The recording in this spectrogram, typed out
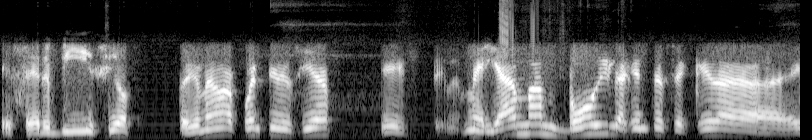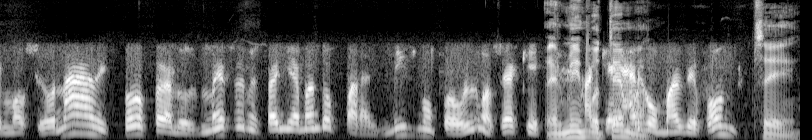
eh, servicio. Pero yo me daba cuenta y decía, eh, me llaman, voy, la gente se queda emocionada y todo, pero a los meses me están llamando para el mismo problema, o sea que El mismo aquí hay tema. algo más de fondo. Sí.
